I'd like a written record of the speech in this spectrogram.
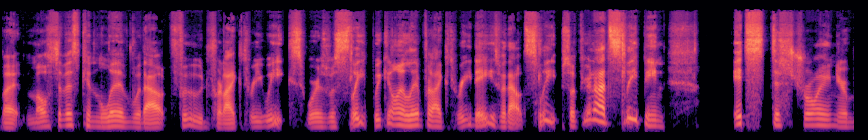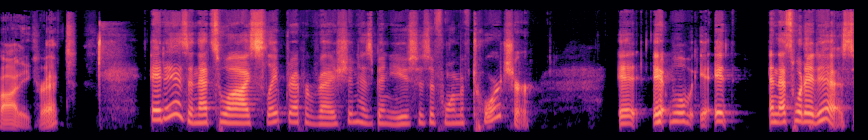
but most of us can live without food for like three weeks whereas with sleep we can only live for like three days without sleep. So if you're not sleeping it's destroying your body correct it is, and that's why sleep deprivation has been used as a form of torture. It it will it and that's what it is.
